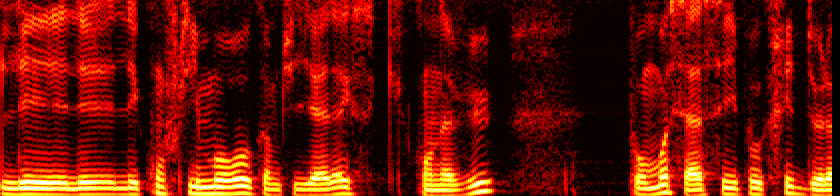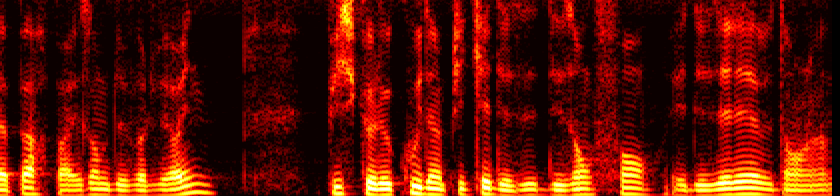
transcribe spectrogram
les, les, les, conflits moraux, comme tu dis, Alex, qu'on a vu, pour moi, c'est assez hypocrite de la part, par exemple, de Wolverine, puisque le coup d'impliquer des, des, enfants et des élèves dans,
